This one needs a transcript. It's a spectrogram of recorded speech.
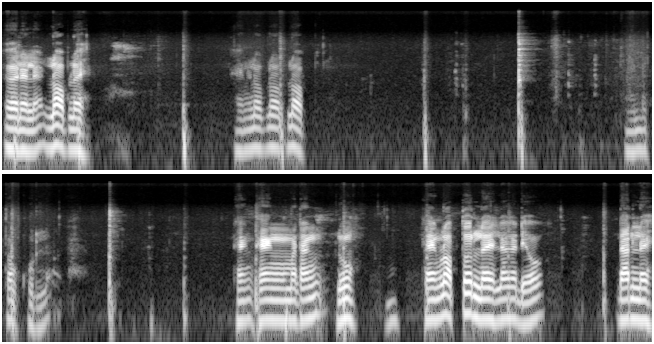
เออนั่นแหละรอบเลย แทงรอบรอบรอบนี่ไม่ต้องขุดแล้วแทงแทงมาทั้งลุงแทงรอบต้นเลยแล้วก็เดี๋ยวดันเลย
